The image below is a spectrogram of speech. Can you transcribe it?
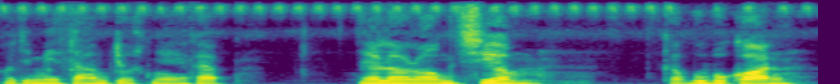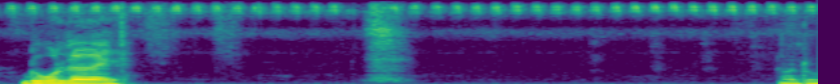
ก็จะมีสามจุดนี้นะครับ เดี๋ยวเราลองเชื่อมกับอุปกรณ์ดูเลย มาดู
